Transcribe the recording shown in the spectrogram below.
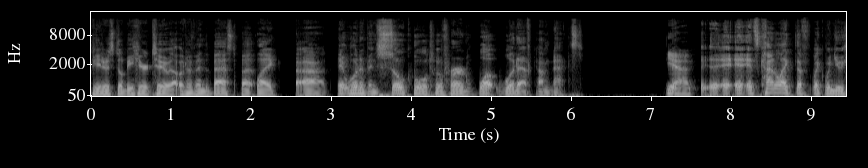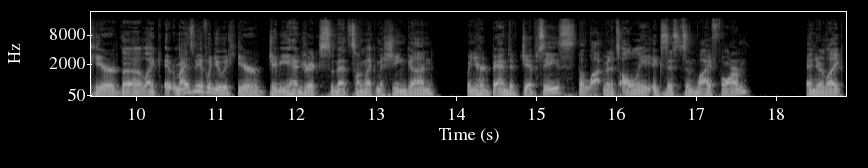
Peter still be here too, that would have been the best. But like, uh, it would have been so cool to have heard what would have come next. Yeah, It, it, it's kind of like the like when you hear the like. It reminds me of when you would hear Jimi Hendrix in that song like Machine Gun. When you heard Band of Gypsys, the lot, but it's only exists in live form, and you're like,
